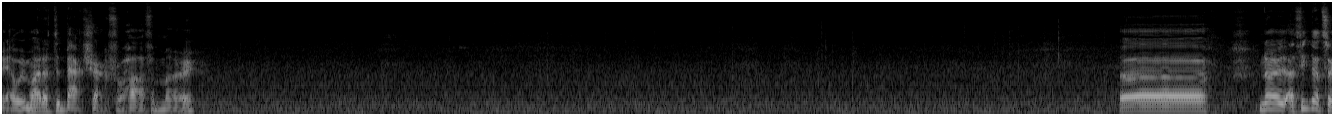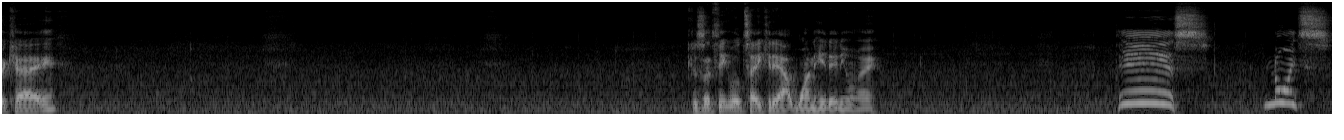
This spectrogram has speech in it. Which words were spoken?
Yeah, we might have to backtrack for half a mo. Uh, no, I think that's okay. Because I think we'll take it out one hit anyway. Yes! Nice!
